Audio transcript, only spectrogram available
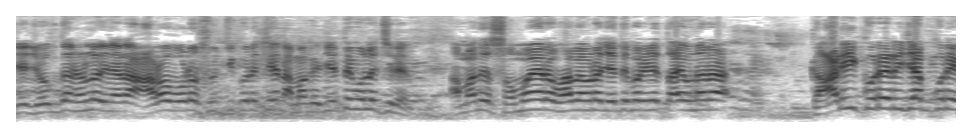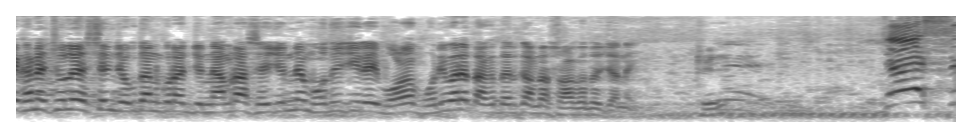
যে যোগদান হলো, এনারা আরও বড় সূচি করেছেন, আমাকে যেতে বলেছিলেন। আমাদের সময়ের অভাবে আমরা যেতে পারিনি, তাই ওনারা গাড়ি করে রিজার্ভ করে এখানে চলে এসেছেন যোগদান করার জন্য। আমরা সেই জন্য মোদিজির এই বড় পরিবারে তাদেরকে আমরা স্বাগত জানাই। ঠিক আছে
